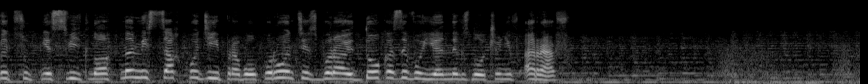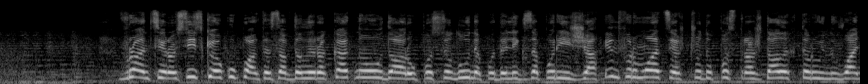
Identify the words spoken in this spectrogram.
відсутнє світло. На місцях подій правоохоронці збирають докази воєнних злочинів РФ. Вранці російські окупанти завдали ракетного удару по селу неподалік Запоріжжя. Інформація щодо постраждалих та руйнувань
